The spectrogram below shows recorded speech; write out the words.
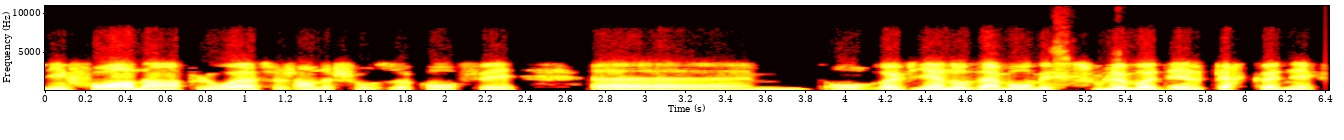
les foires d'emploi, ce genre de choses-là qu'on fait. Euh, on revient à nos amours, mais sous le modèle Perconnex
